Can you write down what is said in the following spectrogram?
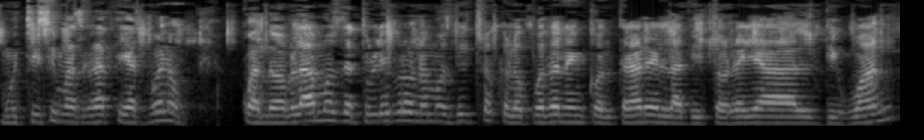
Muchísimas gracias. Bueno, cuando hablamos de tu libro no hemos dicho que lo pueden encontrar en la editorial D1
